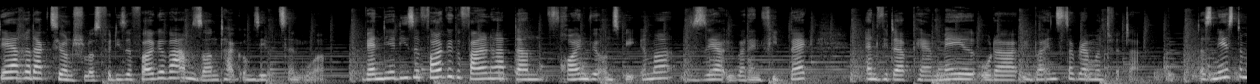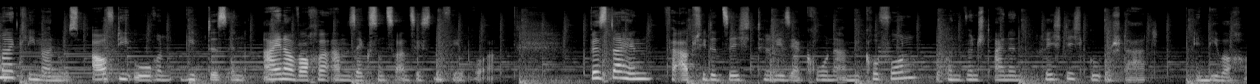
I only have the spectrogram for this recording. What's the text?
Der Redaktionsschluss für diese Folge war am Sonntag um 17 Uhr. Wenn dir diese Folge gefallen hat, dann freuen wir uns wie immer sehr über dein Feedback, entweder per Mail oder über Instagram und Twitter. Das nächste Mal Klimanews auf die Ohren gibt es in einer Woche am 26. Februar. Bis dahin verabschiedet sich Theresia Krone am Mikrofon und wünscht einen richtig guten Start in die Woche.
